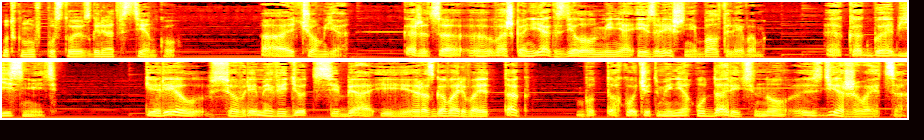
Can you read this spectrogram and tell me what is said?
уткнув пустой взгляд в стенку. «А о чем я? Кажется, ваш коньяк сделал меня излишне болтливым. Э, как бы объяснить? Кирилл все время ведет себя и разговаривает так, будто хочет меня ударить, но сдерживается».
